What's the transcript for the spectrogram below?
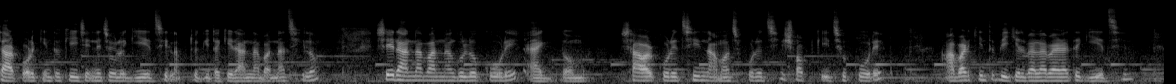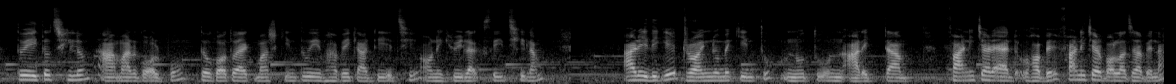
তারপর কিন্তু কিচেনে চলে গিয়েছিলাম। টুকিটাকি রান্নাবান্না ছিল। সেই রান্নাবান্নাগুলো করে একদম শাওয়ার করেছি, নামাজ পড়েছি সব কিছু করে আবার কিন্তু বিকেলবেলা বেড়াতে গিয়েছি। তো এই তো ছিল আমার গল্প। তো গত এক মাস কিন্তু এভাবে কাটিয়েছি। অনেক রিল্যাক্সেই ছিলাম। আর এদিকে ড্রয়িং রুমে কিন্তু নতুন আরেকটা ফার্নিচার অ্যাড হবে। ফার্নিচার বলা যাবে না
